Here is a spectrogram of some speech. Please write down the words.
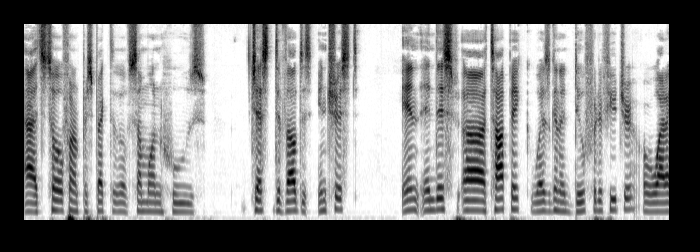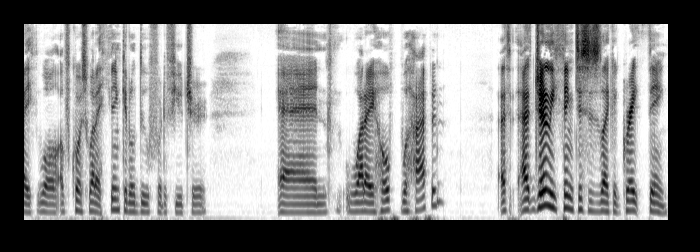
Uh, it's told from a perspective of someone who's just developed this interest in in this uh topic it's gonna do for the future or what i well of course what i think it'll do for the future and what i hope will happen. I th- i generally think this is like a great thing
